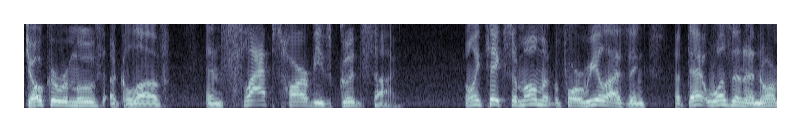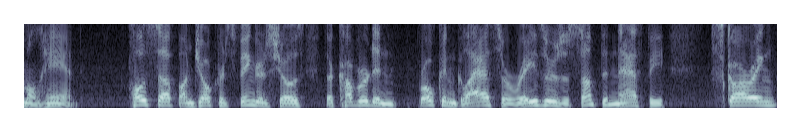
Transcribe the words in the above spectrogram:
Joker removes a glove and slaps Harvey's good side. It only takes a moment before realizing that that wasn't a normal hand. Close up on Joker's fingers shows they're covered in broken glass or razors or something nasty, scarring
